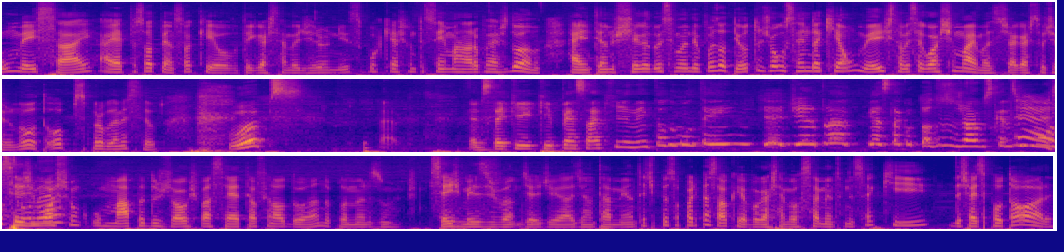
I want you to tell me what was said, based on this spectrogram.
um mês sai, aí a pessoa pensa, ok, eu vou ter que gastar meu dinheiro nisso porque acho que não tem sem mais nada pro resto do ano. Aí a Nintendo chega duas semanas depois, eu tenho outro jogo saindo daqui a um mês, talvez você goste mais, mas você já gastou dinheiro no outro? Ops, o problema é seu. Ups! É, Eles têm que, que pensar que nem todo mundo tem dinheiro pra gastar com todos os jogos que eles É, mostram, se eles né? mostram o mapa dos jogos que vai sair até o final do ano, pelo menos uns seis meses de- de adiantamento, a gente pessoa pode pensar, ok, eu vou gastar meu orçamento nisso aqui, deixar isso pra outra hora.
